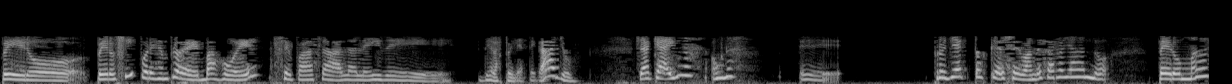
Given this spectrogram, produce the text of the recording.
pero pero sí por ejemplo bajo él se pasa a la ley de de las peleas de gallo. O sea que hay unos unas eh, proyectos que se van desarrollando, pero más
